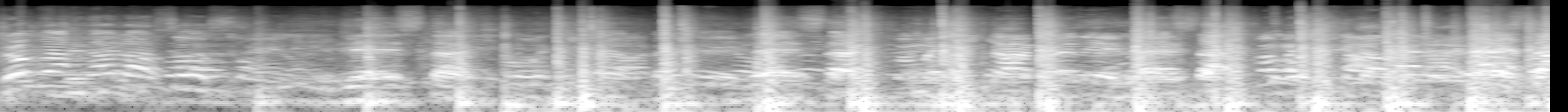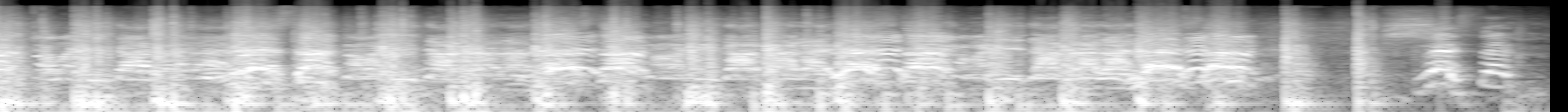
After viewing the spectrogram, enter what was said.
Jomar dans la sauce Yes, tac. Resta! Resta! Resta!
